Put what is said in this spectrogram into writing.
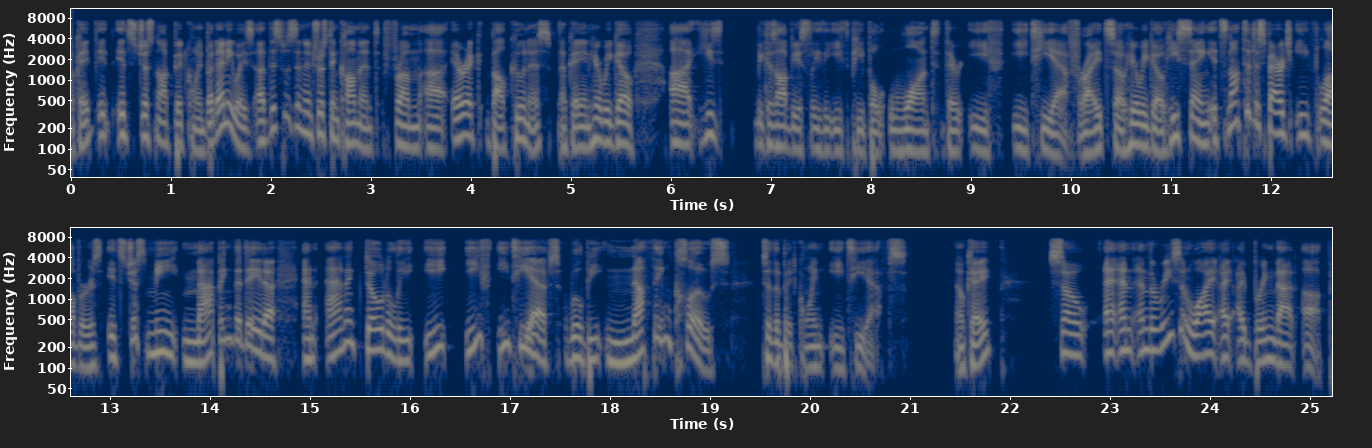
Okay, it, it's just not Bitcoin. But anyways, uh, this was an interesting comment from uh, Eric Balchunas. Okay, and here we go. Uh, he's because obviously the ETH people want their ETH ETF, right? So here we go. He's saying it's not to disparage ETH lovers, it's just me mapping the data, and anecdotally, ETH ETFs will be nothing close to the Bitcoin ETFs. Okay. So and and the reason why I, I bring that up,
